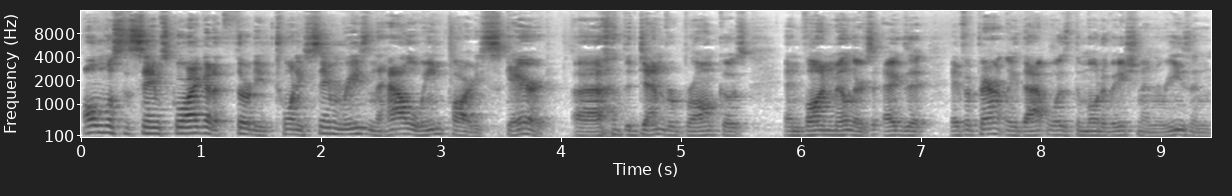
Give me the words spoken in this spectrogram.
Almost the same score. I got a 30 to 20. Same reason the Halloween party scared uh, the Denver Broncos and Von Miller's exit. If apparently that was the motivation and reason,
